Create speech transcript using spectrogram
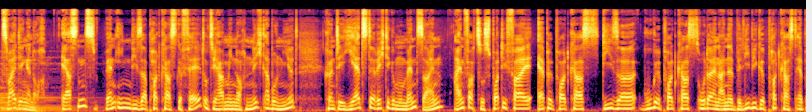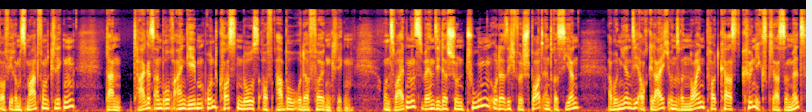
Zwei Dinge noch. Erstens, wenn Ihnen dieser Podcast gefällt und Sie haben ihn noch nicht abonniert, könnte jetzt der richtige Moment sein, einfach zu Spotify, Apple Podcasts, Deezer, Google Podcasts oder in eine beliebige Podcast-App auf Ihrem Smartphone klicken, dann Tagesanbruch eingeben und kostenlos auf Abo oder Folgen klicken. Und zweitens, wenn Sie das schon tun oder sich für Sport interessieren, abonnieren Sie auch gleich unseren neuen Podcast Königsklasse mit.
